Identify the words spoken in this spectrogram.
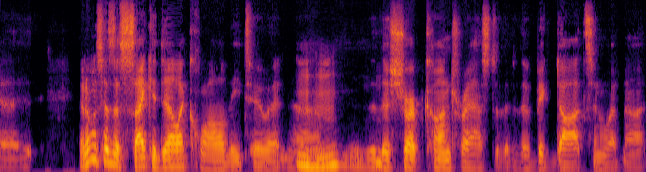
Uh, it almost has a psychedelic quality to it. Um, the, the sharp contrast of the, the big dots and whatnot.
